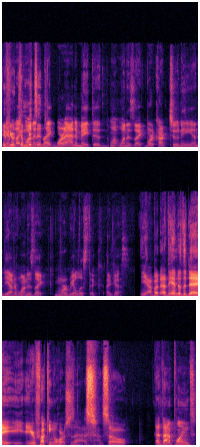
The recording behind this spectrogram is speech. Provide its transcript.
If Yeah, you're like, one is, committed, like more animated, one, one is like more cartoony, and the other one is like more realistic, I guess. yeah, but at the end of the day, you're fucking a horse's ass. So, at that point,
